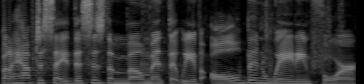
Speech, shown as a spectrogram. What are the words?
But I have to say, this is the moment that we've all been waiting for.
